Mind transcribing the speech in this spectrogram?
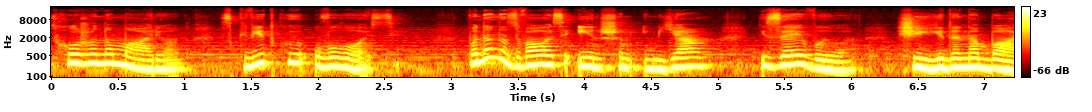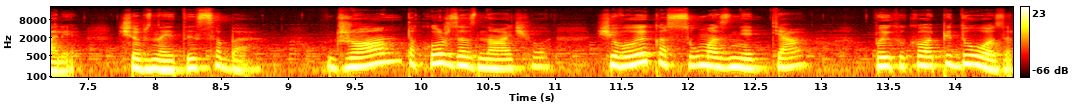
схожу на Маріон, з квіткою у волосі. Вона назвалася іншим ім'ям і заявила, що їде на балі, щоб знайти себе. Джоан також зазначила, що велика сума зняття викликала підозри,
